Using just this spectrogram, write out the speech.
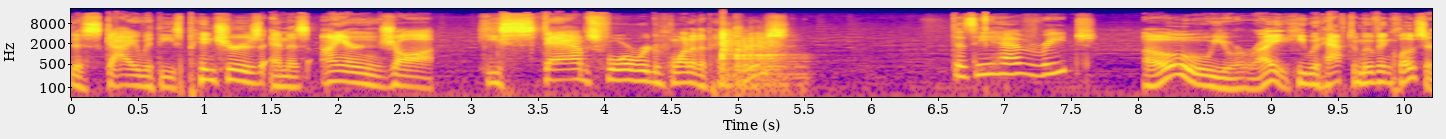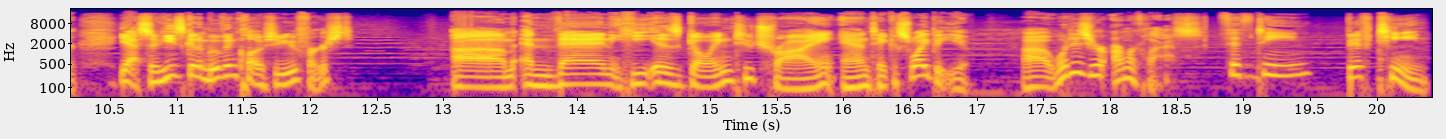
this guy with these pinchers and this iron jaw. He stabs forward with one of the pinchers. Does he have reach? Oh, you were right. He would have to move in closer. Yeah, so he's going to move in closer to you first. Um, and then he is going to try and take a swipe at you. Uh, what is your armor class? 15. 15.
